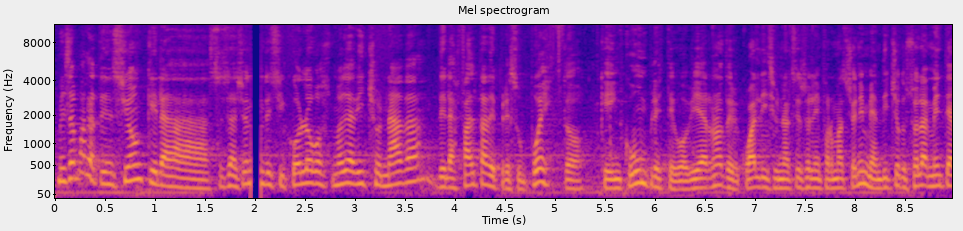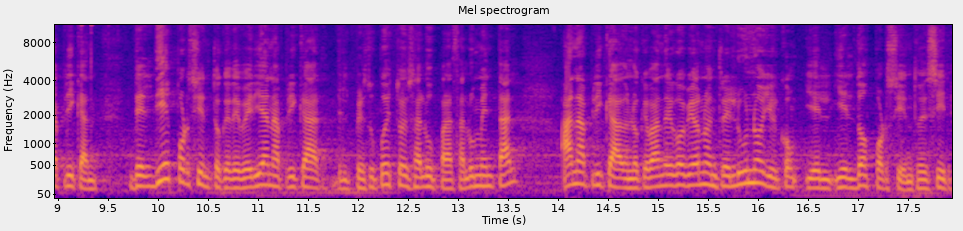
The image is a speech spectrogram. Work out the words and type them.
Me llama la atención que la Asociación de Psicólogos no haya dicho nada de la falta de presupuesto que incumple este gobierno, del cual hice un acceso a la información y me han dicho que solamente aplican del 10% que deberían aplicar del presupuesto de salud para salud mental, han aplicado en lo que van del gobierno entre el 1 y el, y el, y el 2%. Es decir,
